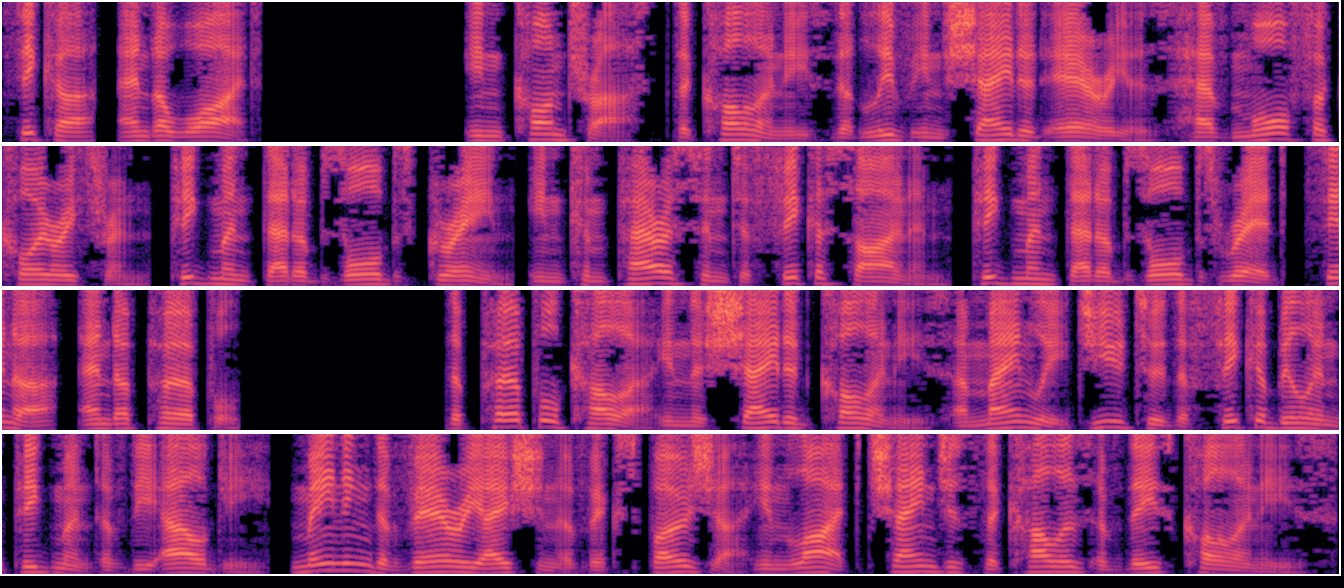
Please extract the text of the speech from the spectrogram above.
thicker, and are white. In contrast the colonies that live in shaded areas have more phycoerythrin pigment that absorbs green in comparison to phycocyanin pigment that absorbs red, thinner, and are purple. The purple color in the shaded colonies are mainly due to the phycobilin pigment of the algae, meaning the variation of exposure in light changes the colors of these colonies.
